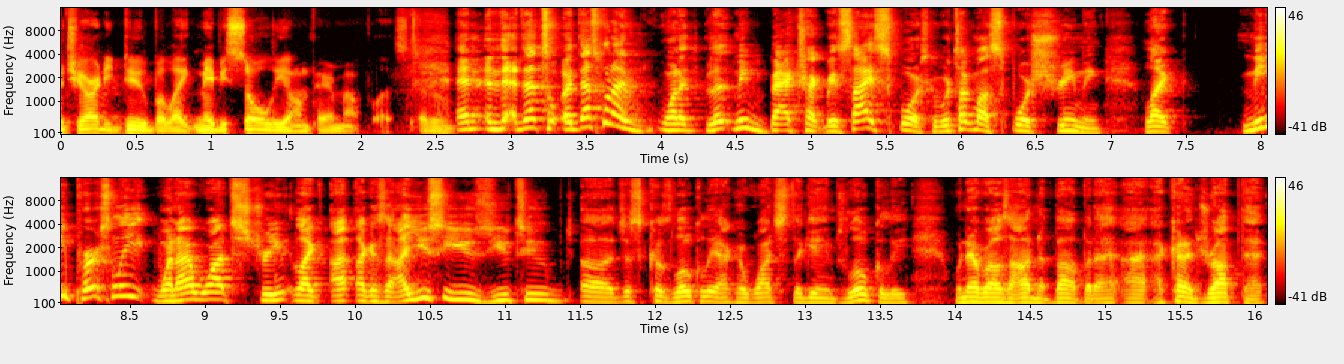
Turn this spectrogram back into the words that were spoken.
which you already do, but like maybe solely on Paramount Plus. And and that's that's what I want to let me backtrack. Besides sports, because we're talking about sports streaming, like me personally, when I watch stream, like I, like I said, I used to use YouTube uh, just because locally I could watch the games locally whenever I was out and about. But I, I, I kind of dropped that.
